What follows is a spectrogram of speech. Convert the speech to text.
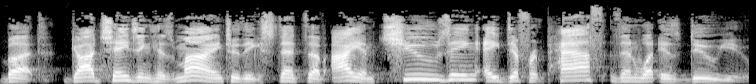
But God changing his mind to the extent of, I am choosing a different path than what is due you,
